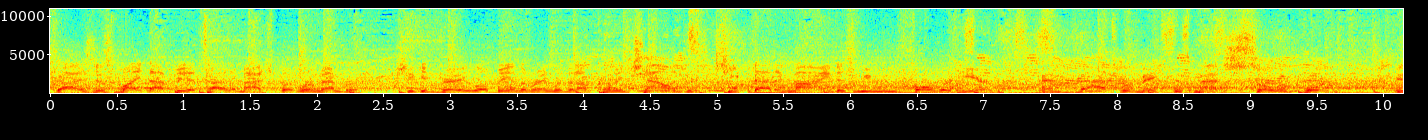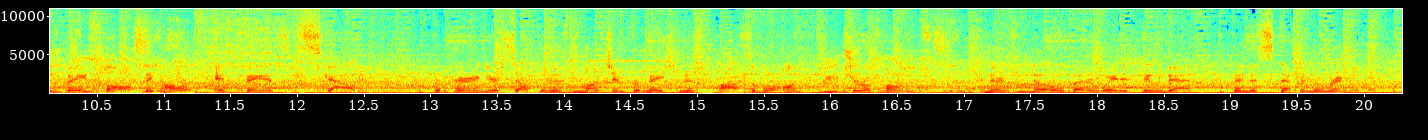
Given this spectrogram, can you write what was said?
Guys, this might not be a title match, but remember, she could very well be in the ring with an upcoming challenger. Keep that in mind as we move forward here. And that's what makes this match so important. In baseball, they call it advanced scouting. Preparing yourself with as much information as possible on future opponents. And there's no better way to do that than to step in the ring with them.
